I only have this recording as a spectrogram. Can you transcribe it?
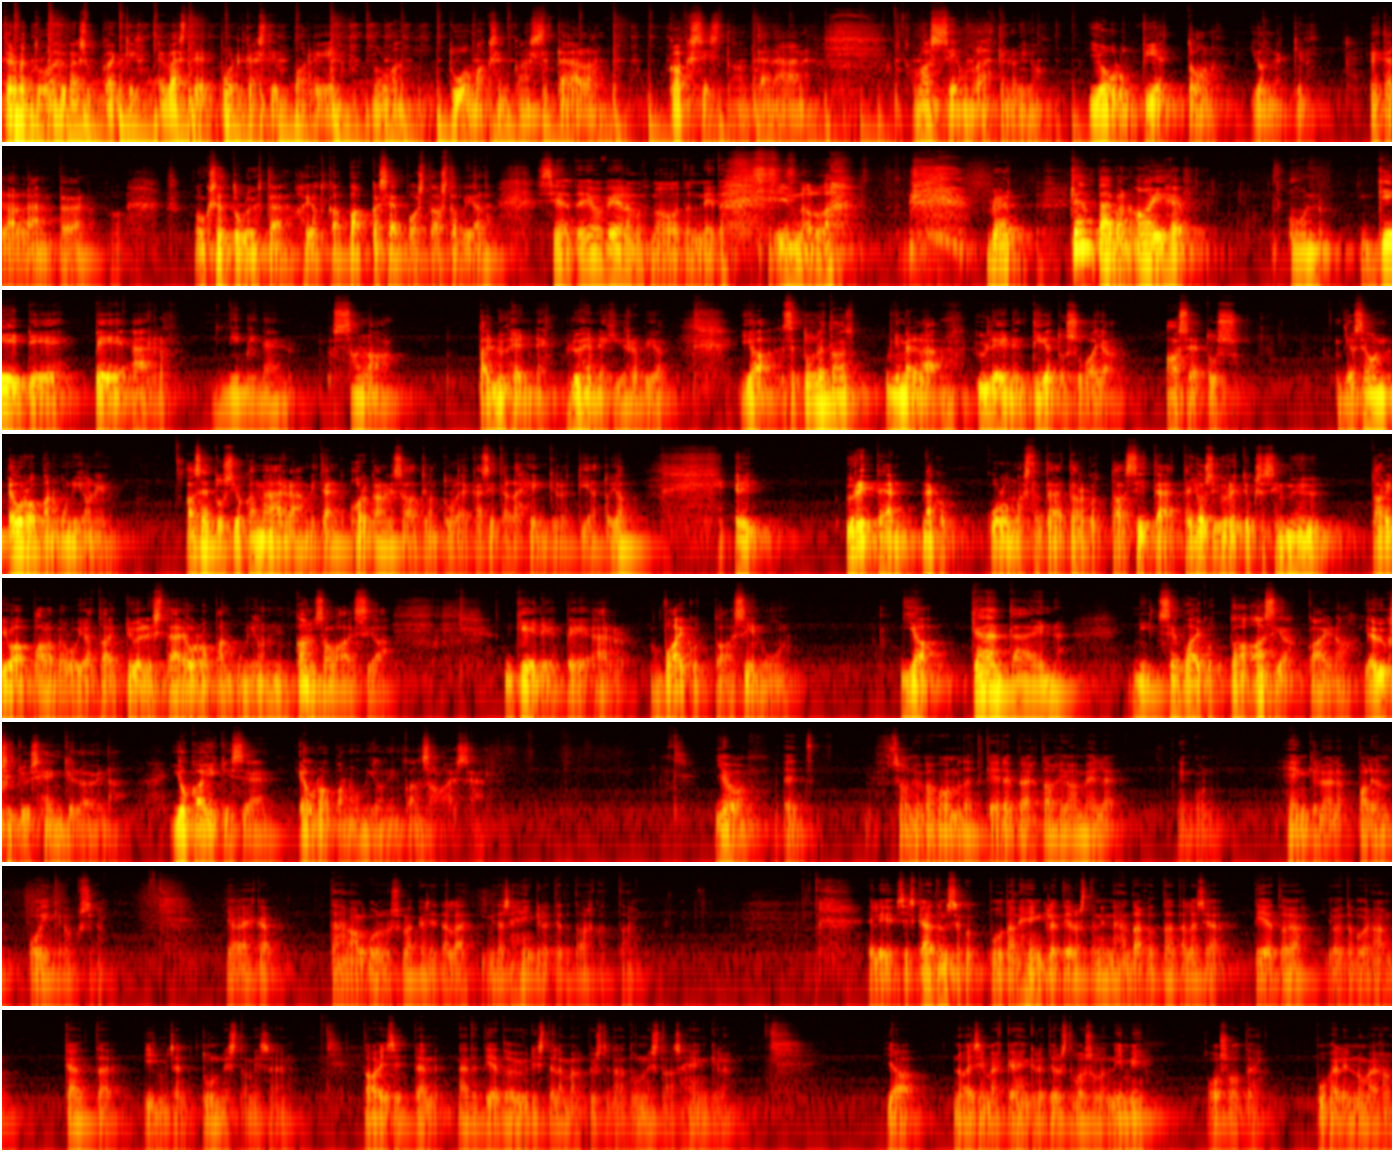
Tervetuloa hyväksy kaikki evästeet podcastin pariin. Me ollaan Tuomaksen kanssa täällä kaksistaan tänään. Lassi on lähtenyt jo joulun viettoon jonnekin etelän lämpöön. Onko sieltä tullut yhtään hajotkaa pakkaseen postausta vielä? Sieltä ei ole vielä, mutta mä ootan niitä innolla. Meidän tämän päivän aihe on GDPR-niminen sana tai lyhenne, lyhennehirviö. Ja se tunnetaan nimellä yleinen tietosuoja-asetus. Ja se on Euroopan unionin asetus, joka määrää, miten organisaation tulee käsitellä henkilötietoja. Eli yrittäjän näkökulmasta tämä tarkoittaa sitä, että jos yrityksesi myy, tarjoaa palveluja tai työllistää Euroopan unionin kansalaisia, GDPR vaikuttaa sinuun. Ja kääntäen niin se vaikuttaa asiakkaina ja yksityishenkilöinä joka ikiseen Euroopan unionin kansalaiseen. Joo, et se on hyvä huomata, että GDPR tarjoaa meille niin kuin henkilöille paljon oikeuksia. Ja ehkä tähän alkuun olisi hyvä käsitellä, että mitä se henkilötieto tarkoittaa. Eli siis käytännössä kun puhutaan henkilötiedosta, niin nehän tarkoittaa tällaisia tietoja, joita voidaan käyttää ihmisen tunnistamiseen – tai sitten näitä tietoja yhdistelemällä pystytään tunnistamaan se henkilö. Ja no esimerkkejä henkilötiedosta voisi olla nimi, osoite, puhelinnumero,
